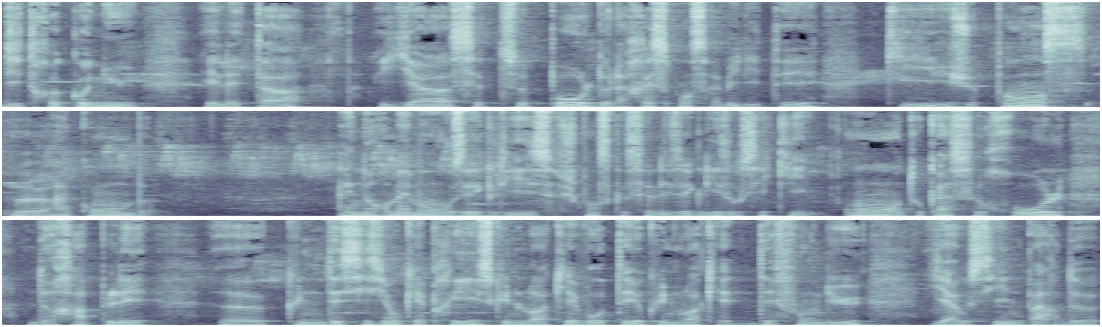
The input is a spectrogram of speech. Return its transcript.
dites reconnues et l'État, il y a cette, ce pôle de la responsabilité qui, je pense, euh, incombe énormément aux églises. Je pense que c'est les églises aussi qui ont en tout cas ce rôle de rappeler euh, qu'une décision qui est prise, qu'une loi qui est votée ou qu'une loi qui est défendue, il y a aussi une part de,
